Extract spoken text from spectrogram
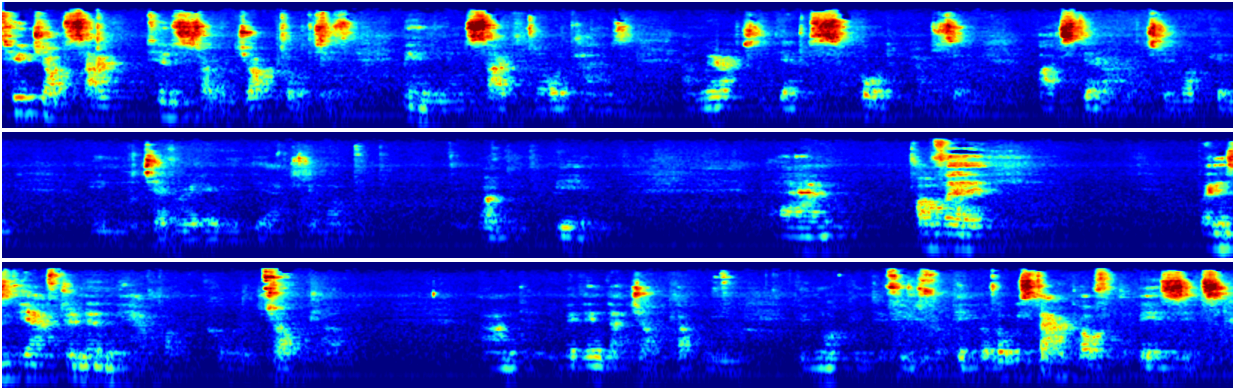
two job site, two sort of job coaches mainly on site at all times, and we're actually there to support a person whilst they are actually working in whichever area they actually want, wanting to be in. Um, of a Wednesday afternoon, we have what we call a job club, and within that job club, we do mock interviews for people. But we start off with the basics,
